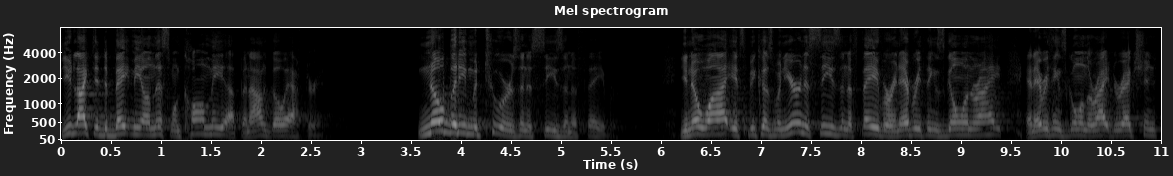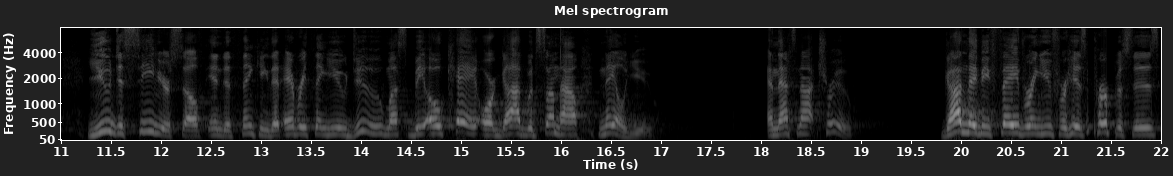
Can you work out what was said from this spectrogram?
you'd like to debate me on this one, call me up and I'll go after it. Nobody matures in a season of favor. You know why? It's because when you're in a season of favor and everything's going right and everything's going the right direction, you deceive yourself into thinking that everything you do must be okay or God would somehow nail you. And that's not true. God may be favoring you for His purposes,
